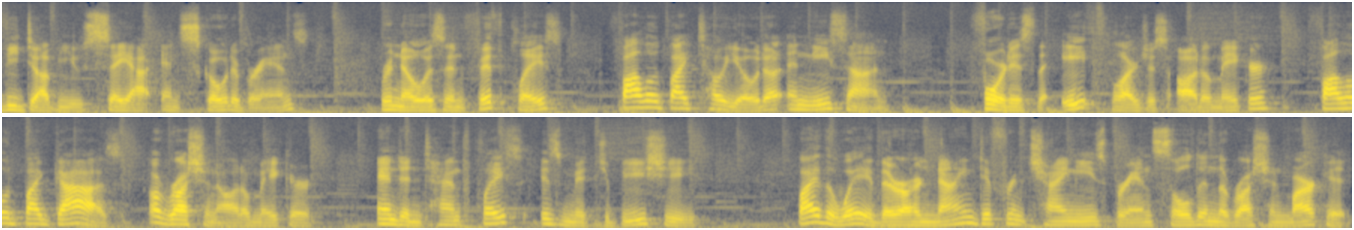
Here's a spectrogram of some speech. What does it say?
VW, Seat, and Skoda brands. Renault is in fifth place, followed by Toyota and Nissan. Ford is the eighth largest automaker, followed by Gaz, a Russian automaker. And in 10th place is Mitsubishi. By the way, there are nine different Chinese brands sold in the Russian market,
